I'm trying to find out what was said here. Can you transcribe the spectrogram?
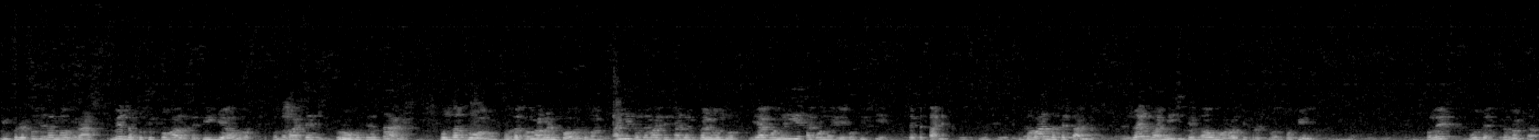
І переходьте на новий. Раз ви започаткували такий діалог, то давайте рухатись далі. По закону, по законам економіки. А ні, то давайте сядемо в калюжу, і як воно є, так воно є. От і всі. Це питання. До вас запитання. Вже два місяці в новому році пройшло. Покинь. Коли буде результат?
